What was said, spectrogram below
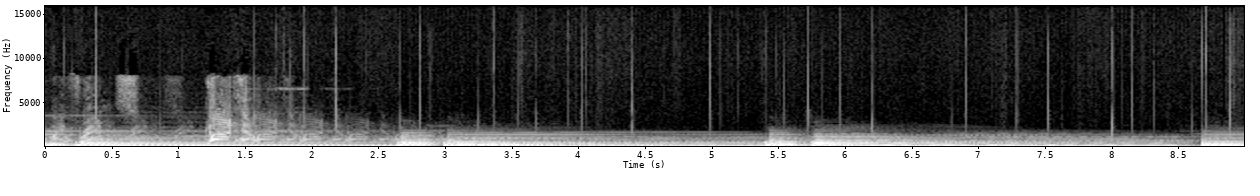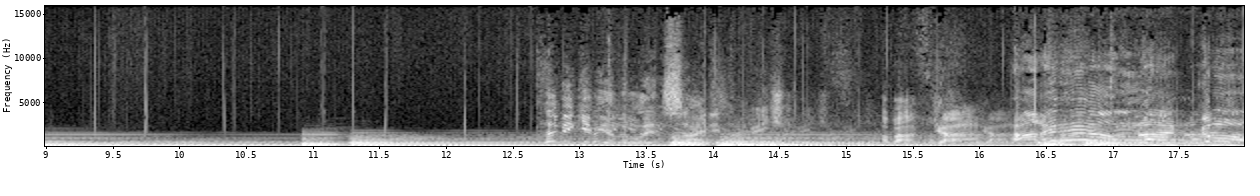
my friends. God help. Let me give you a little inside information about God. I am like God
